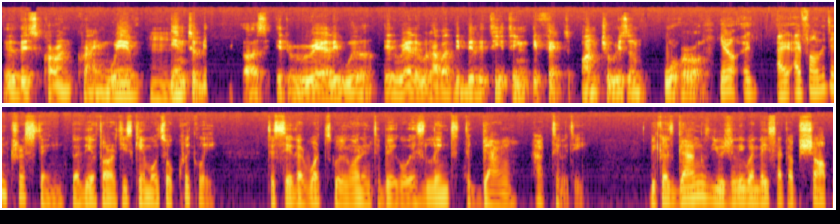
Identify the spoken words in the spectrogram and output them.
this current crime wave mm. into because it really will it really would have a debilitating effect on tourism overall. You know, I, I found it interesting that the authorities came out so quickly to say that what's going on in Tobago is linked to gang activity. Because gangs, usually, when they set up shop,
